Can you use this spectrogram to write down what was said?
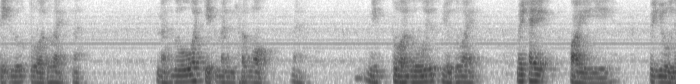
ติรู้ตัวด้วยนะนะรู้ว่าจิตมันสงบนะมีตัวรู้อยู่ด้วย ไม่ใช่ปล่อยไปอยู่ใน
